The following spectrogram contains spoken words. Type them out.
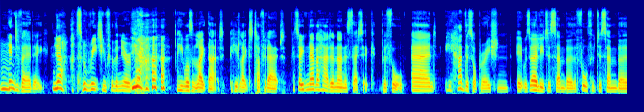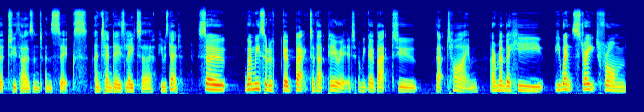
mm. hint of a headache. Yeah. So reaching for the Nurofen. he wasn't like that. He liked to tough it out. So he'd never had an anaesthetic before. And he had this operation. It was early December, the 4th of December 2006. And 10 days later, he was dead. So when we sort of go back to that period and we go back to that time, I remember he he went straight from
